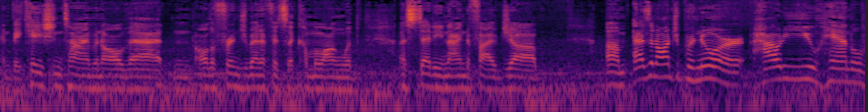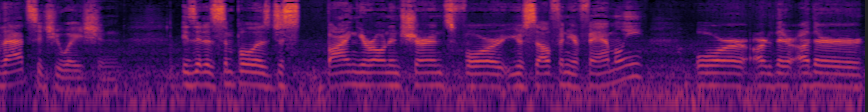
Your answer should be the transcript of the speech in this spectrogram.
and vacation time and all that and all the fringe benefits that come along with a steady nine to five job. Um, as an entrepreneur, how do you handle that situation? Is it as simple as just buying your own insurance for yourself and your family, or are there other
